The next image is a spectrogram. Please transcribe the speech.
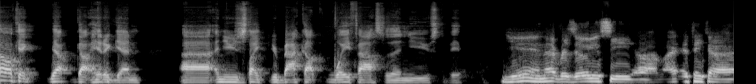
oh, okay yeah got hit again uh, and you just like you're back up way faster than you used to be yeah, and that resiliency, um, I, I, think uh,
